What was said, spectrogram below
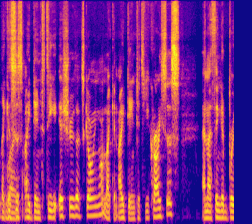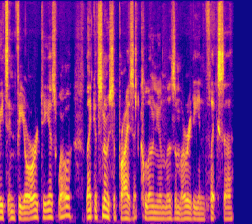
Like it's this identity issue that's going on, like an identity crisis and I think it breeds inferiority as well. Like it's no surprise that colonialism already inflicts a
